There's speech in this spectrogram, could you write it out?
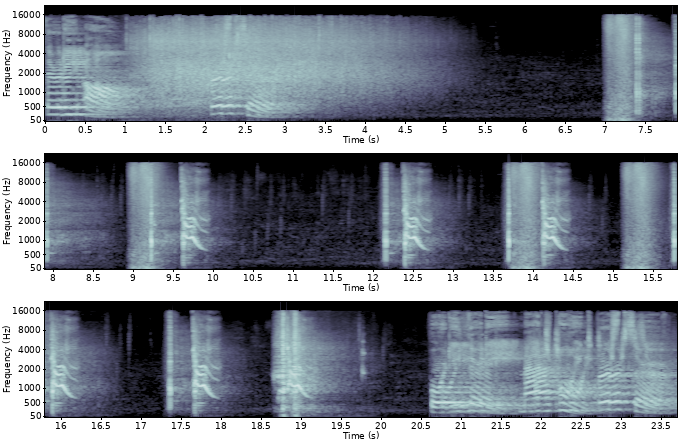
Thirty all. First serve. Forty thirty. Match. First serve.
